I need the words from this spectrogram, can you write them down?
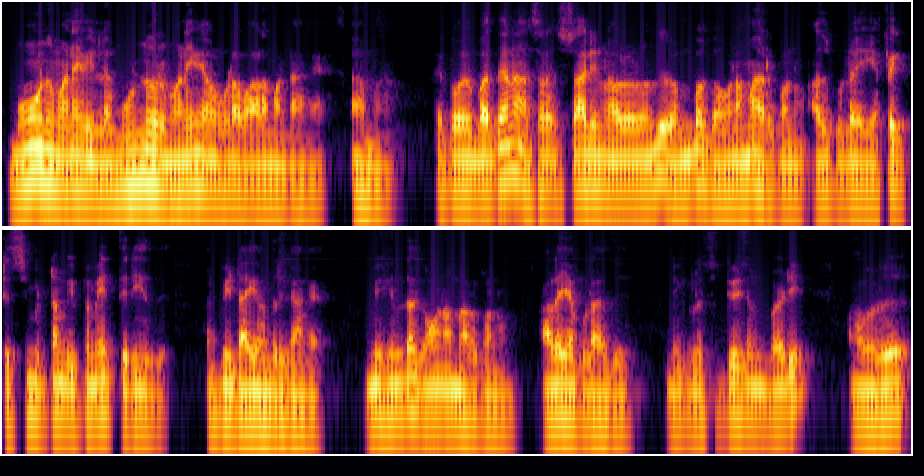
மூணு மனைவி இல்லை முந்நூறு மனைவி அவர் கூட வாழ மாட்டாங்க. ஆமாம் இப்போ பார்த்தீங்கன்னா ஸ்ட- ஸ்டாலின் அவர்கள் வந்து ரொம்ப கவனமாக இருக்கணும். அதுக்குள்ள எஃபெக்ட் சிமிட்டம் இப்போமே தெரியுது. அட்மிட் ஆகி வந்திருக்காங்க. மிகுந்த கவனமாக இருக்கணும். அலையக்கூடாது. இன்றைக்குள்ள சுச்சுவேஷன் படி அவர்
